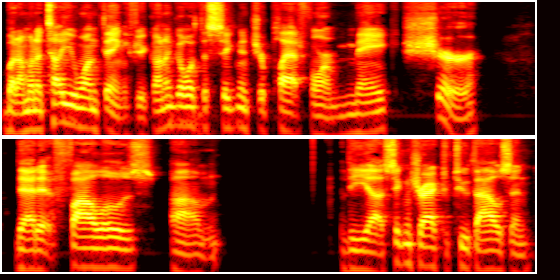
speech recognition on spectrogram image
But I'm going to tell you one thing: if you're going to go with the signature platform, make sure that it follows um, the uh, Signature Act of 2000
